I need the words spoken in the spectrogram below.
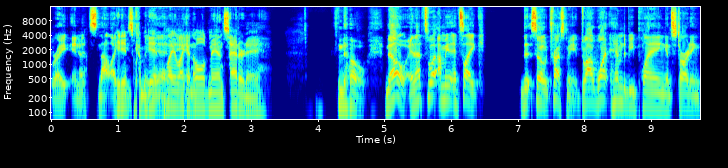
right? And yeah. it's not like he didn't, he didn't play like and, an old man Saturday. No, no, and that's what I mean. It's like so. Trust me. Do I want him to be playing and starting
